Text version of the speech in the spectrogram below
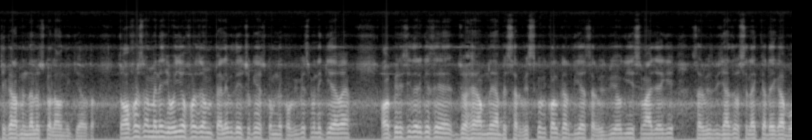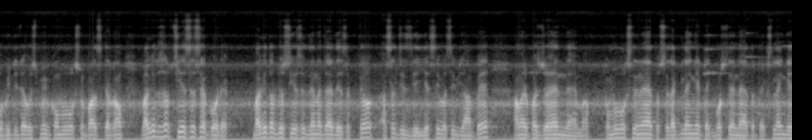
ठीक है, आपने नल उसको अलाउ नहीं किया होता। तो ऑफर्स में मैंने वही ऑफर्स हम पहले भी दे चुके हैं, उसको हमने कॉपी पेस्ट मैंने किया हुआ है। और फिर इसी तरीके से जो है, हमने यहाँ पे सर्विस को भी कॉल कर दिया सर्विस भी होगी, इसमें आ जाएगी। सर्विस भी जहाँ से वो सिलेक्ट करेगा, वो भी डेटा उसमें भी कॉम्बो बॉक्स में पास कर रहा हूँ। बाकी तो सब सीएसएस का कोड है। बाकी तो आप जो सी एस देना चाहे दे सकते हो। असल चीज़ यही है, सिर्फ़ सिर्फ़ यहाँ पे हमारे पास जो है कॉम्बो बॉक्स लेना है तो सिलेक्ट लेंगे टेक बॉक्स लेना है तो टैक्स लेंगे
